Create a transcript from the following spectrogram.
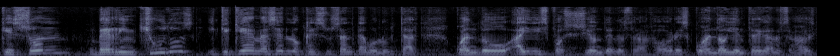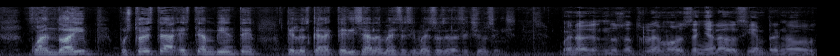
que son berrinchudos y que quieran hacer lo que es su santa voluntad. Cuando hay disposición de los trabajadores, cuando hay entrega a los trabajadores, cuando hay pues todo este, este ambiente que los caracteriza a las maestras y maestros de la sección 6. Bueno, nosotros lo hemos señalado siempre, ¿no?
